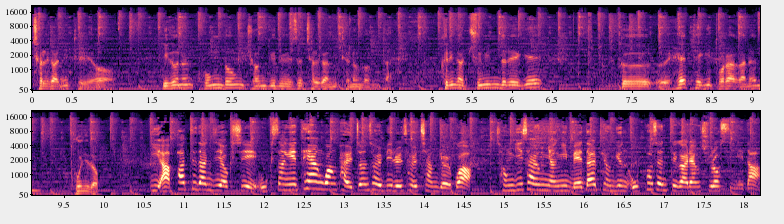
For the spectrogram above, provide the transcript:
절감이 돼요. 이거는 공동 전기료에서 절감이 되는 겁니다. 그러니까 주민들에게 그 혜택이 돌아가는 돈이라. 이 아파트 단지 역시 옥상에 태양광 발전 설비를 설치한 결과 전기 사용량이 매달 평균 5%가량 줄었습니다.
